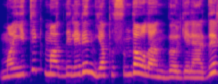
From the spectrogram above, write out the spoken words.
manyetik maddelerin yapısında olan bölgelerdir.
